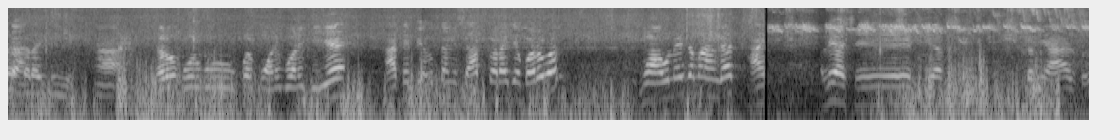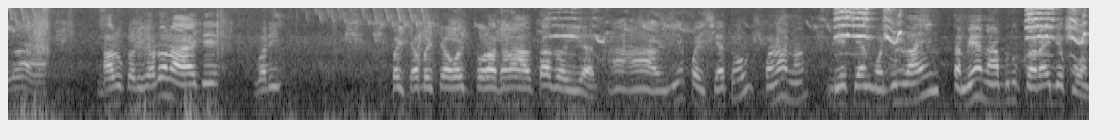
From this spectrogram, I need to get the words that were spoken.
તાર. કરાવી દઈએ. હા. ઉપર પાણી પાણી પીએ. આ તે પેલું તમે સાફ કરાવી દે બરોબર? હું આવું નહીં તમારા અંગાત? અલે છે તમે આ સારું કરી હેડો ને આ તે વળી. પૈસા પૈસા હોય થોડા ઘણા આવતા જ હોય યાર. હા હા આવી પૈસા તો પણ ને બે ચાર મજૂર લાવીને તમે ને આ બધું કરાવી દો કોમ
